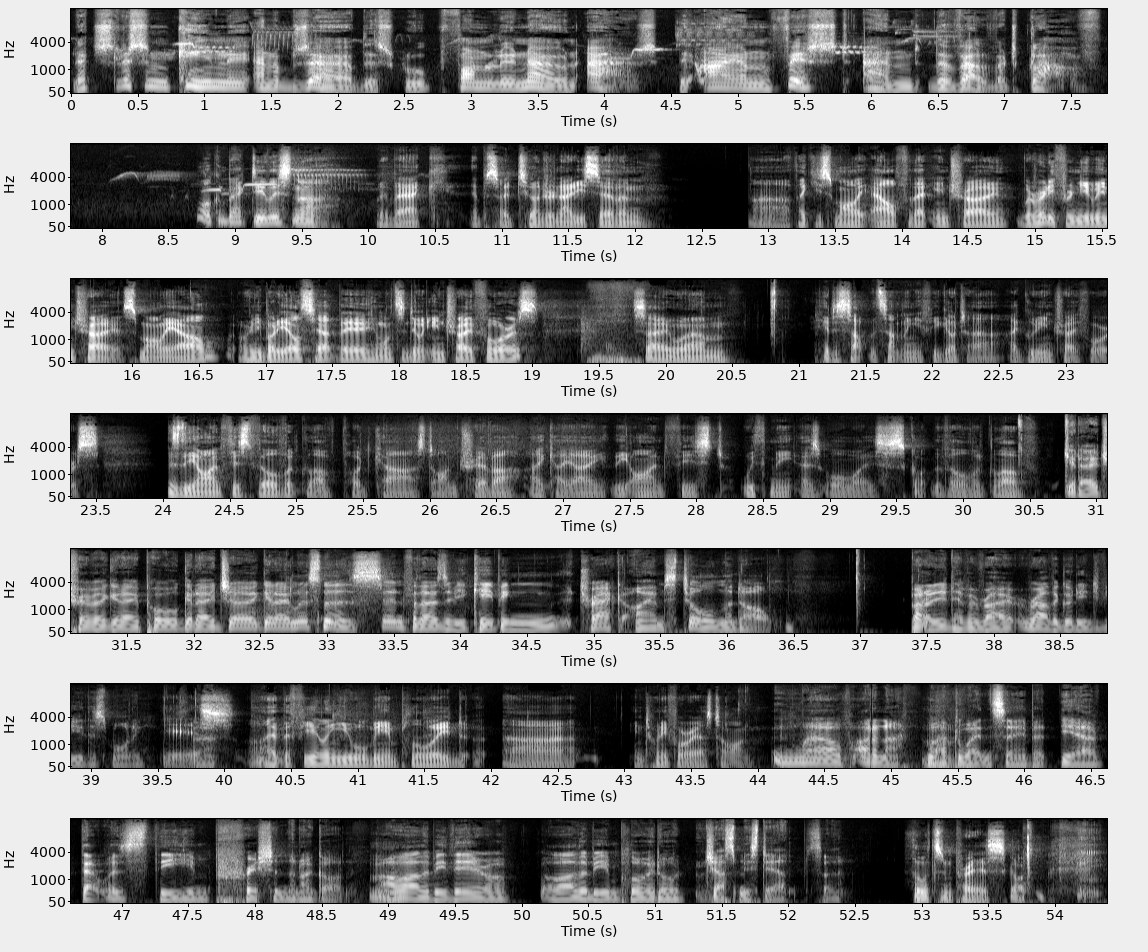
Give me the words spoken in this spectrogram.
Let's listen keenly and observe this group fondly known as the Iron Fist and the Velvet Glove. Welcome back, dear listener. We're back, episode 287. Uh, thank you, Smiley Al, for that intro. We're ready for a new intro, Smiley Al, or anybody else out there who wants to do an intro for us. So um, hit us up with something if you got a, a good intro for us. This is the Iron Fist Velvet Glove podcast. I'm Trevor, aka the Iron Fist. With me, as always, Scott the Velvet Glove. G'day, Trevor. G'day, Paul. G'day, Joe. G'day, listeners. And for those of you keeping track, I am still on the dole. But I did have a ra- rather good interview this morning. Yes, I had the feeling you will be employed uh, in 24 hours' time. Well, I don't know. We'll have to wait and see. But yeah, that was the impression that I got. I'll either be there or I'll either be employed or just missed out. So Thoughts and prayers, Scott.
